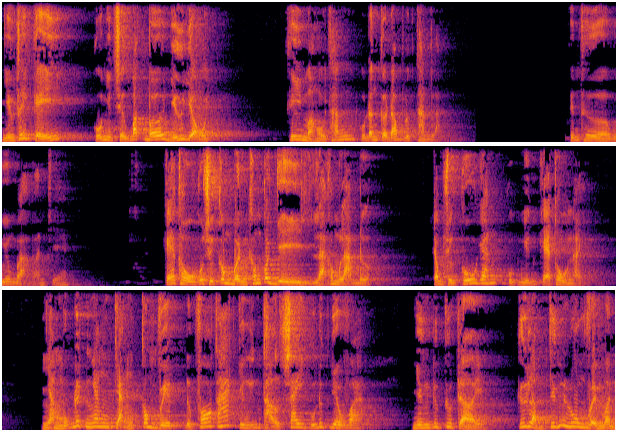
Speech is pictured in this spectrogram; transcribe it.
Nhiều thế kỷ của những sự bắt bớ dữ dội khi mà hội thánh của đấng cơ đốc được thành lập. Kính thưa quý ông bà và anh chị em, kẻ thù của sự công bình không có gì là không làm được. Trong sự cố gắng của những kẻ thù này, nhằm mục đích ngăn chặn công việc được phó thác cho những thợ xây của Đức Giêsu va nhưng Đức Chúa Trời cứ làm chứng luôn về mình.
